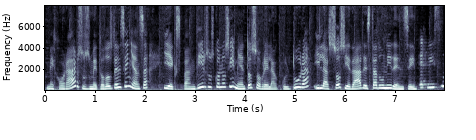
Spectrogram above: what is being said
mejorar sus métodos de enseñanza y expandir sus conocimientos sobre la cultura y la sociedad estadounidense. El mismo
